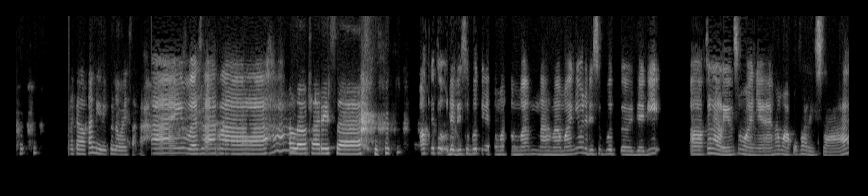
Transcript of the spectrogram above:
Perkenalkan diriku namanya Sarah. Hai Mbak Sarah. Halo Farisa. Oke tuh udah disebut ya teman-teman. Nah namanya udah disebut tuh. Jadi eh, kenalin semuanya, nama aku Farisa.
